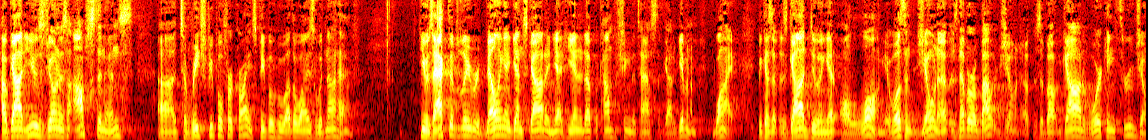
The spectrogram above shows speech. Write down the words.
how God used Jonah's obstinance uh, to reach people for Christ, people who otherwise would not have. He was actively rebelling against God, and yet he ended up accomplishing the task that God had given him. Why? Because it was God doing it all along. It wasn't Jonah. It was never about Jonah. It was about God working through Jonah.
